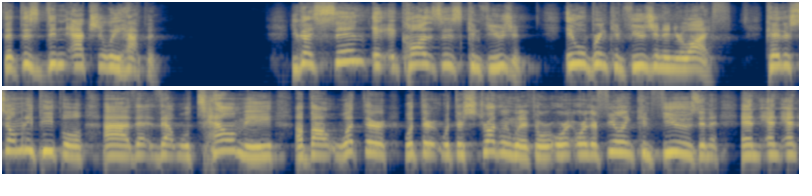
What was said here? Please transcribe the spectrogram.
that this didn't actually happen. You guys, sin, it, it causes confusion. It will bring confusion in your life. Okay, there's so many people uh, that, that will tell me about what they're what they're what they're struggling with, or, or or they're feeling confused, and and and and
